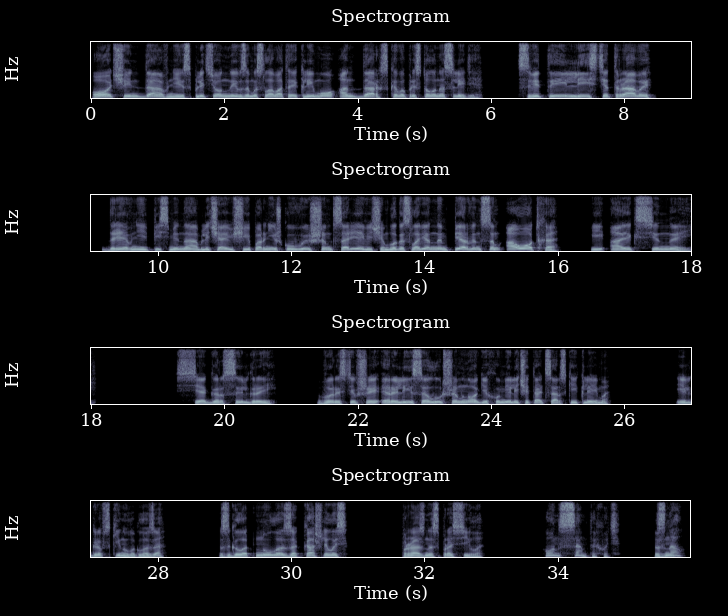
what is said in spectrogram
очень давние, сплетенные в замысловатое клеймо андарского престола наследия. Цветы, листья, травы. Древние письмена, обличающие парнишку высшим царевичем, благословенным первенцем Аотха и Аэксиней. Сегар с Ильгрой, вырастившие Эрелиса, лучше многих умели читать царские клейма. Ильгра вскинула глаза — сглотнула, закашлялась, праздно спросила. «Он сам-то хоть знал?»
